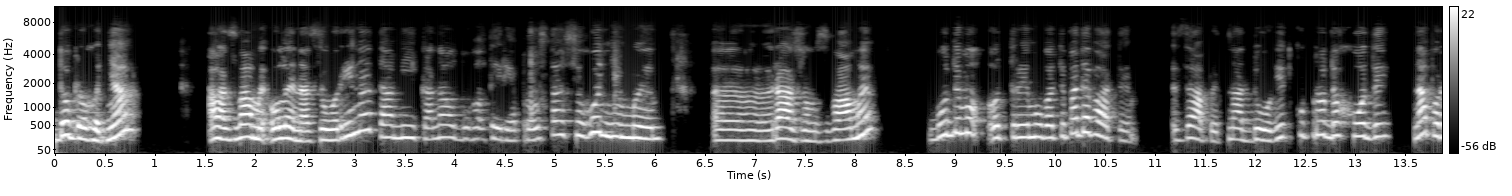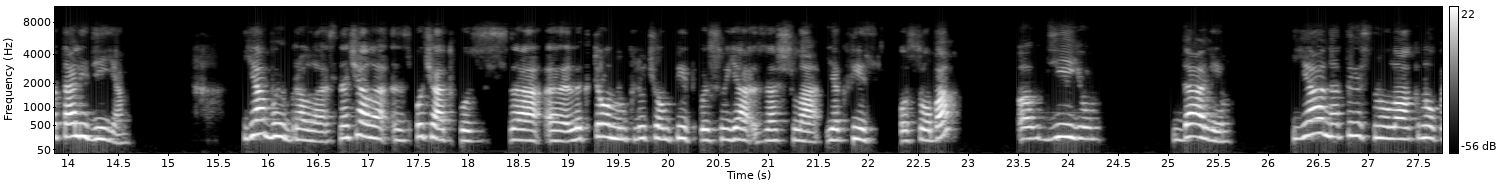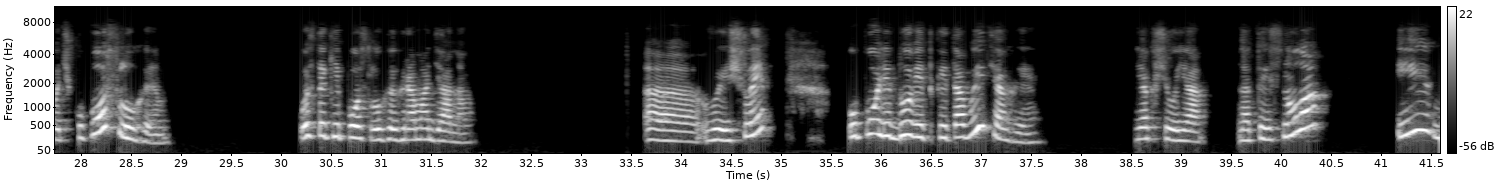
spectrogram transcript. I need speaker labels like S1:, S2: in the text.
S1: Доброго дня! А з вами Олена Зоріна та мій канал Бухгалтерія Проста. Сьогодні ми е, разом з вами будемо отримувати, подавати запит на довідку про доходи на порталі Дія. Я вибрала спочатку, спочатку з е, електронним ключом підпису я зайшла як фіз-особа е, в Дію. Далі я натиснула кнопочку послуги. Ось такі послуги громадянам е, вийшли. У полі довідки та витяги, якщо я натиснула, і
